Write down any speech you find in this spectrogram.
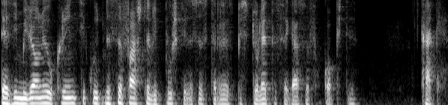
тези милиони украинци, които не са фащали пушки, да се стрелят с пистолета, сега са в окопите. Как е?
